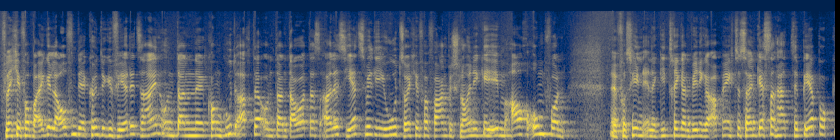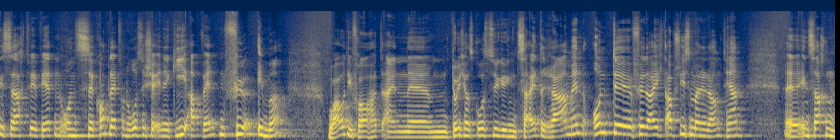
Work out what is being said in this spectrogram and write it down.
Fläche vorbeigelaufen, der könnte gefährdet sein und dann äh, kommen Gutachter und dann dauert das alles. Jetzt will die EU solche Verfahren beschleunigen, eben auch um von äh, fossilen Energieträgern weniger abhängig zu sein. Gestern hat Baerbock gesagt, wir werden uns äh, komplett von russischer Energie abwenden, für immer. Wow, die Frau hat einen ähm, durchaus großzügigen Zeitrahmen und äh, vielleicht abschließend, meine Damen und Herren, äh, in Sachen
